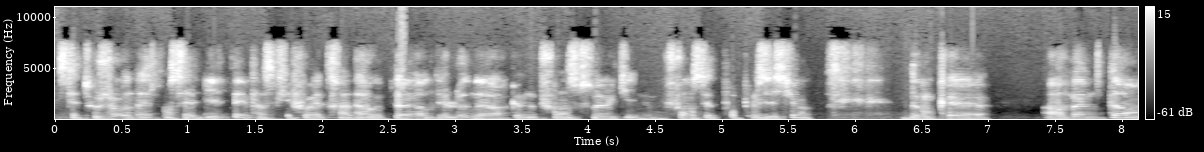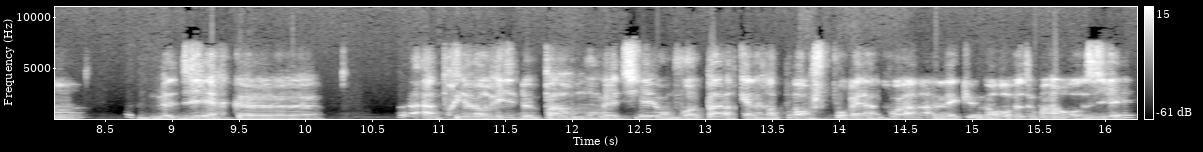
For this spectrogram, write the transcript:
c'est toujours une responsabilité parce qu'il faut être à la hauteur de l'honneur que nous font ceux qui nous font cette proposition. Donc, euh, en même temps, me dire que a priori, de par mon métier, on ne voit pas quel rapport je pourrais avoir avec une rose ou un rosier.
